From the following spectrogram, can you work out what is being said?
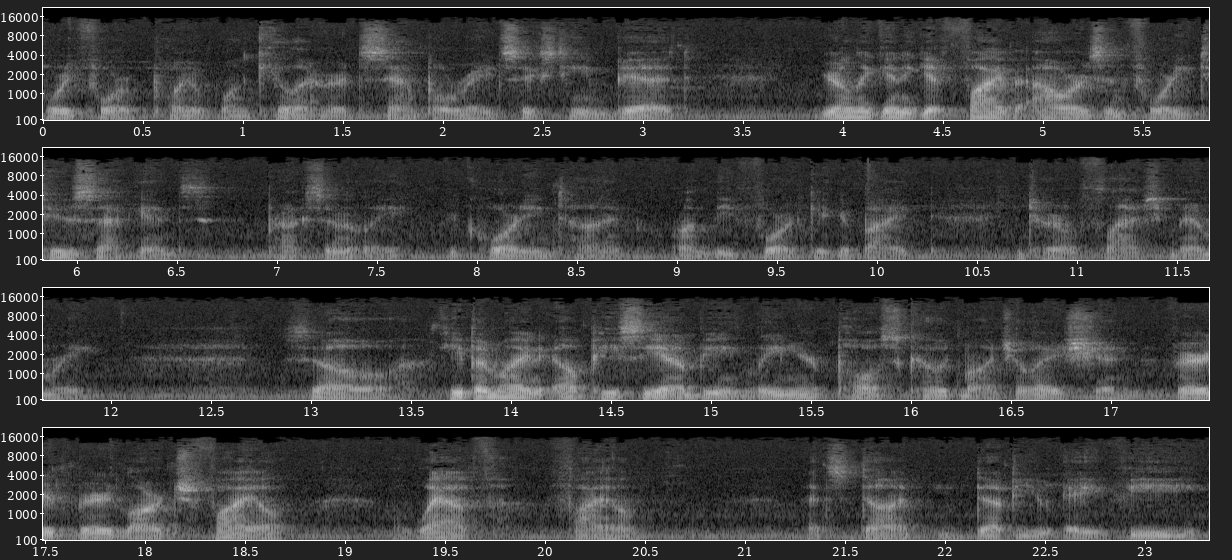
44.1 kilohertz sample rate 16 bit you're only going to get 5 hours and 42 seconds approximately recording time on the 4 gigabyte internal flash memory. So keep in mind LPCM being linear pulse code modulation, very, very large file, a WAV file, that's WAV.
